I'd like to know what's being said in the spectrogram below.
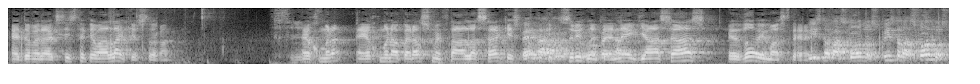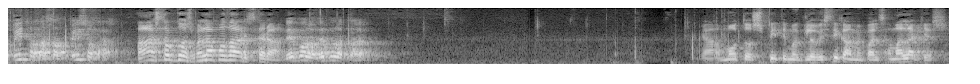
Εν τω μεταξύ είστε και μαλάκες τώρα. Τι είναι Έχουμε, να- έχουμε να περάσουμε θάλασσα και σπάτε Πέθανα, και τους ρίχνετε. πέθανα. Ναι, γεια σας, εδώ είμαστε. Πίσω μας κόσμος, πίσω μας κόσμος, πίσω μας, από πίσω μας. Α, στον κόσμο, έλα από εδώ αριστερά. Δεν μπορώ, δεν μπορώ τώρα. Γαμώ το σπίτι μου, εγκλωβιστήκαμε πάλι σαν μαλάκες.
